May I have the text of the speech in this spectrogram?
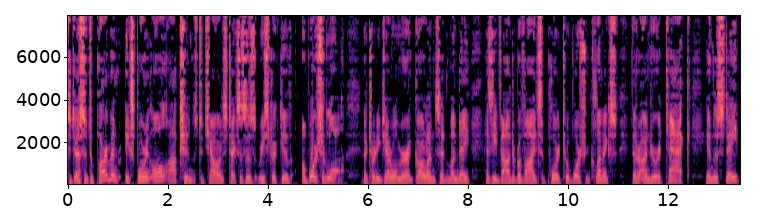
The Justice Department exploring all options to challenge Texas's restrictive abortion law. Attorney General Merrick Garland said Monday as he vowed to provide support to abortion clinics that are under attack in the state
